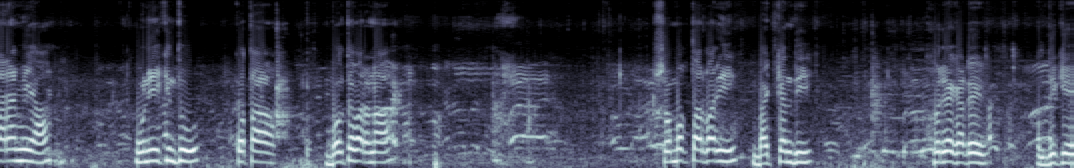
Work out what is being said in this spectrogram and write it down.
তারা মিয়া। উনি কিন্তু কথা বলতে পারে না। সম্ভব তার বাড়ি বাইটকান্দি খরিয়াঘাটের দিকে।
